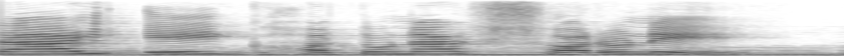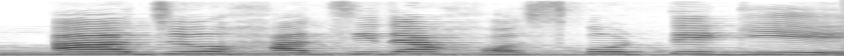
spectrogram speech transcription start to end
তাই এই ঘটনার স্মরণে আজও হাজিরা হজ করতে গিয়ে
